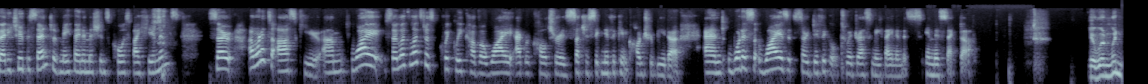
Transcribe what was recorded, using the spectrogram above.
32% of methane emissions caused by humans. So I wanted to ask you um, why. So let's let's just quickly cover why agriculture is such a significant contributor, and what is why is it so difficult to address methane in this in this sector? Yeah, when, when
